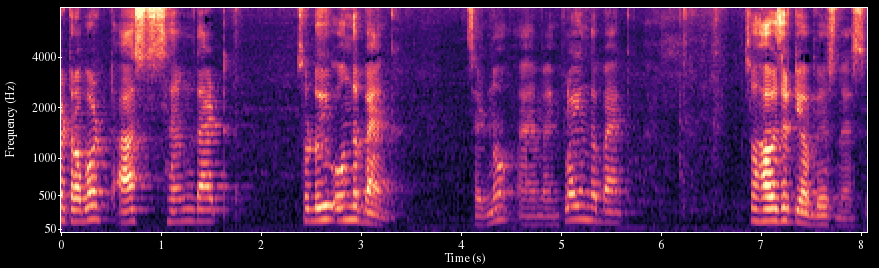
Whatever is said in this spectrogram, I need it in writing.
But robert asks him that so do you own the bank? Said no i am an employee in the bank. So how is it your business?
